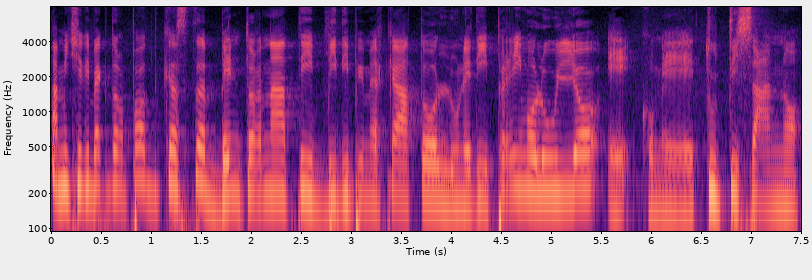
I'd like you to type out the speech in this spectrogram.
Amici di Backdoor Podcast, bentornati BDP Mercato lunedì primo luglio e come tutti sanno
